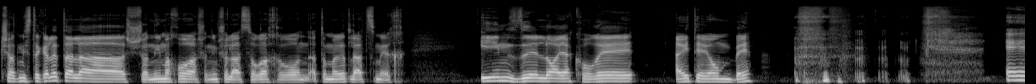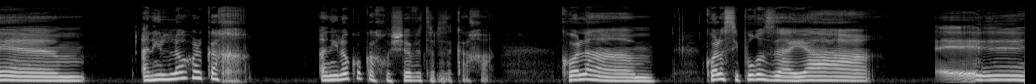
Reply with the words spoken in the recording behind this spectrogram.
כשאת מסתכלת על השנים אחורה, השנים של העשור האחרון, את אומרת לעצמך, אם זה לא היה קורה, הייתי היום ב... אמ, אני לא כל כך, אני לא כל כך חושבת על זה ככה. כל, ה, כל הסיפור הזה היה, אה,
